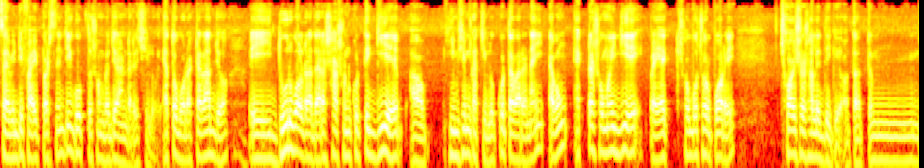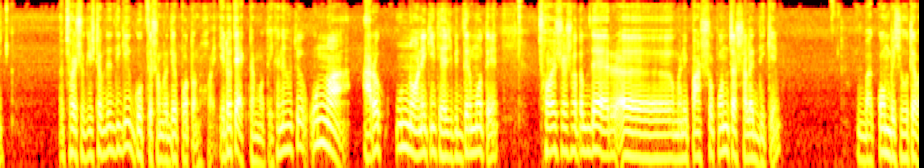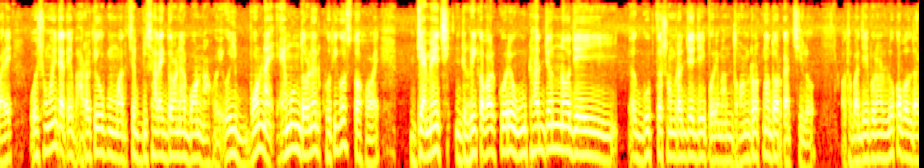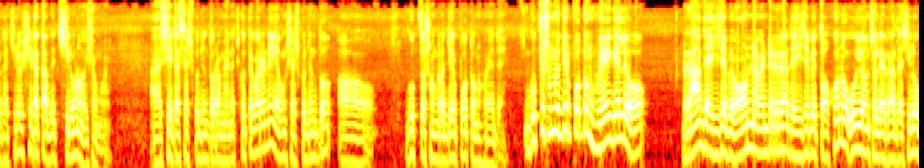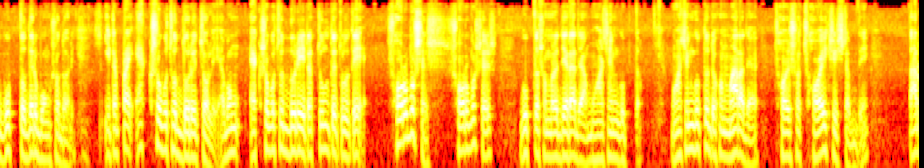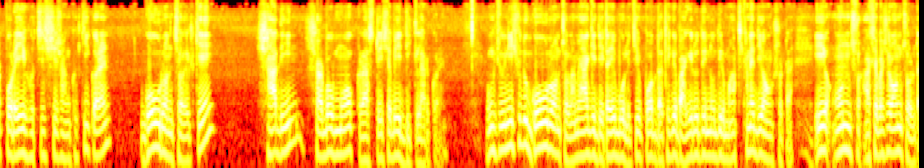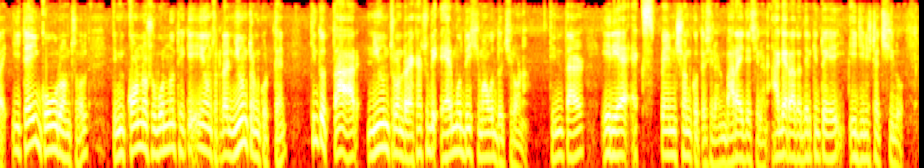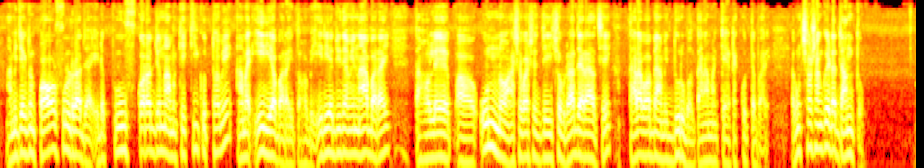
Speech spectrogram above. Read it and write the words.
সেভেন্টি ফাইভ পার্সেন্টই গুপ্ত সাম্রাজ্যের আন্ডারে ছিল। এত বড় একটা রাজ্য, এই দুর্বল রাজারা শাসন করতে গিয়ে হিমশিম খাচ্ছিল, করতে পারে নাই এবং একটা সময় গিয়ে, প্রায় একশো বছর পরে, ছয়শো সালের দিকে, অর্থাৎ ছয়শো খ্রিস্টাব্দের দিকে গুপ্ত সাম্রাজ্যের পতন হয়। এটা হচ্ছে একটা মত। এখানে হচ্ছে অন্য আরও অন্য অনেক ইতিহাসবিদদের মতে ছয়শো শতাব্দের মানে পাঁচশো পঞ্চাশ সালের দিকে বা কম বেশি হতে পারে, ওই সময়টাতে ভারতীয় উপমহাদেশে বিশাল এক ধরনের বন্যা হয়। ওই বন্যায় এমন ধরনের ক্ষতিগ্রস্ত হয়, ড্যামেজ রিকভার করে উঠার জন্য যেই গুপ্ত সাম্রাজ্যের যেই পরিমাণ ধনরত্ন দরকার ছিল, অথবা যেই পরিমাণ লোকবল দরকার ছিল, সেটা তাদের ছিল না ওই সময়। সেটা শেষ পর্যন্ত ওরা ম্যানেজ করতে পারে নাই এবং শেষ পর্যন্ত গুপ্ত সাম্রাজ্যের পতন হয়ে যায়। গুপ্ত সাম্রাজ্যের পতন হয়ে গেলেও রাজা হিসাবে অর্নামেন্টের রাজা হিসাবে তখনও ওই অঞ্চলের রাজা ছিল গুপ্তদের বংশধর এটা প্রায় একশো বছর ধরে চলে এবং একশো বছর ধরে এটা চলতে চলতে সর্বশেষ সর্বশেষ গুপ্ত সাম্রাজ্যের রাজা মহাসেন গুপ্ত। মহাসেন গুপ্ত যখন মারা যায় ছয়শো ছয় খ্রিস্টাব্দে, তারপরেই হচ্ছে শশাঙ্ক কী করেন? গৌর অঞ্চলকে স্বাধীন, সার্বভৌমক রাষ্ট্র হিসেবে ডিক্লার করেন। এবং তিনি শুধু গৌর অঞ্চল, আমি আগে যেটাই বলেছি, পদ্মা থেকে ভাগীরথী নদীর মাঝখানে যে অংশটা, এই অংশ, আশেপাশের অঞ্চলটা, এটাই গৌর অঞ্চল। তিনি কর্ণ সুবর্ণ থেকে এই অঞ্চলটা নিয়ন্ত্রণ করতেন, কিন্তু তার নিয়ন্ত্রণ রেখা শুধু এর মধ্যেই সীমাবদ্ধ ছিল না। তিনি তার এরিয়া এক্সপেনশন করতেছিলেন, বাড়াইতেছিলেন। আগের রাজাদের কিন্তু এই এই জিনিসটা ছিল। আমি যে একজন পাওয়ারফুল রাজা, এটা প্রুফ করার জন্য আমাকে কি করতে হবে? আমার এরিয়া বাড়াইতে হবে। এরিয়া যদি আমি না বাড়াই, তাহলে অন্য আশেপাশের যেই সব রাজারা আছে, তারা ভাবে আমি দুর্বল, তারা আমাকে অ্যাটাক করতে পারে। এবং শশাঙ্ক এটা জানতো।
